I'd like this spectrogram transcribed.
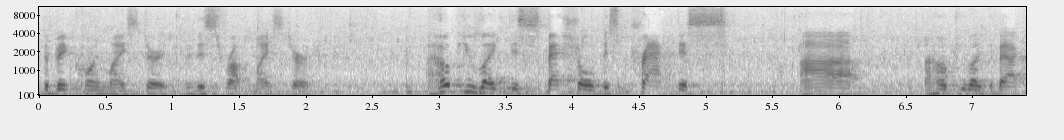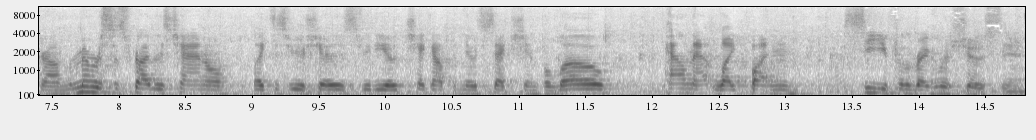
the Bitcoin Meister, the Disrupt Meister. I hope you like this special, this practice. Uh, I hope you like the background. Remember subscribe to this channel, like this video, share this video, check out the notes section below, pound that like button. See you for the regular show soon.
